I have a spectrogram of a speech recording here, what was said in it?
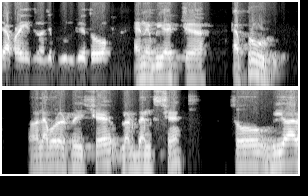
આપણે નજીક તો એનએબીએચ એપ્રુવડ લેબોરેટરીઝ છે બ્લડ બેંક્સ છે so we are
